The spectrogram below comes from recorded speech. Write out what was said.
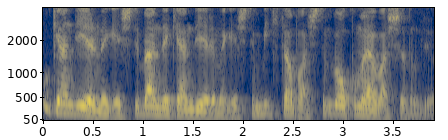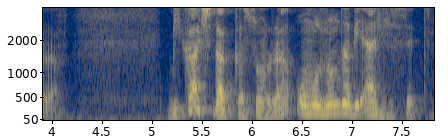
O kendi yerine geçti. Ben de kendi yerime geçtim. Bir kitap açtım ve okumaya başladım diyor Raf. Birkaç dakika sonra omuzunda bir el hissettim.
